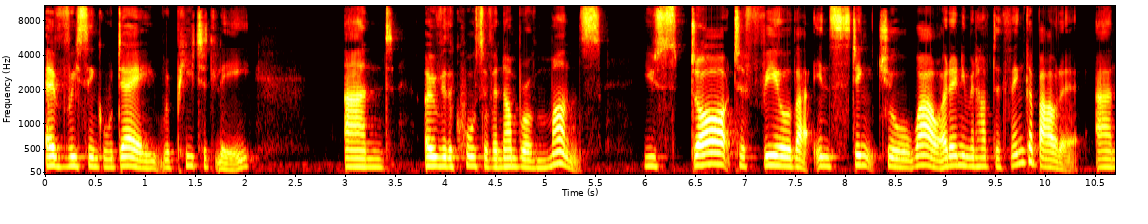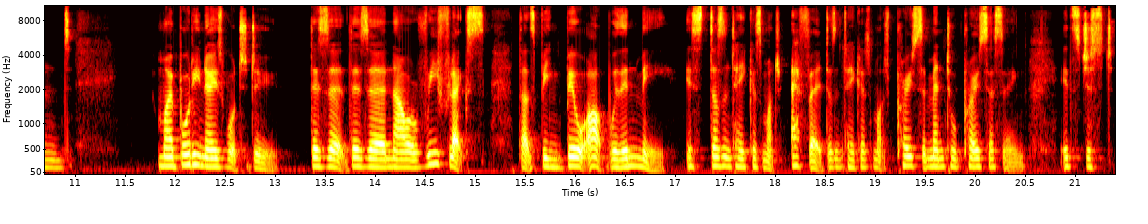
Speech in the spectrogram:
every single day, repeatedly, and over the course of a number of months, you start to feel that instinctual wow, I don't even have to think about it. And my body knows what to do. There's a there's a now a reflex that's being built up within me. It doesn't take as much effort, it doesn't take as much process, mental processing. It's just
